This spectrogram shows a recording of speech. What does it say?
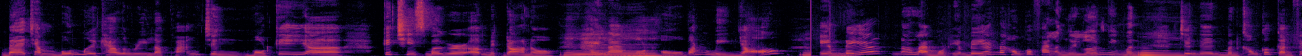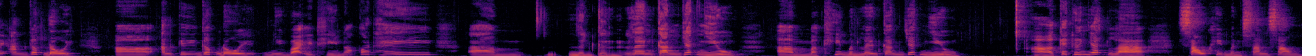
340 calorie là khoảng chừng một cái uh, cái cheeseburger ở McDonald's mm. hay là một ổ bánh mì nhỏ. Mm. Em bé nó là một em bé nó không có phải là người lớn như mình mm. cho nên mình không có cần phải ăn gấp đôi. À, ăn cái gấp đôi như vậy thì nó có thể um, lên cân lên cân rất nhiều à, mà khi mình lên cân rất nhiều à, cái thứ nhất là sau khi mình sanh xong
